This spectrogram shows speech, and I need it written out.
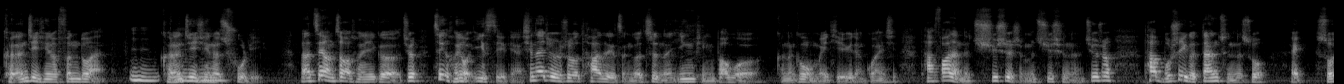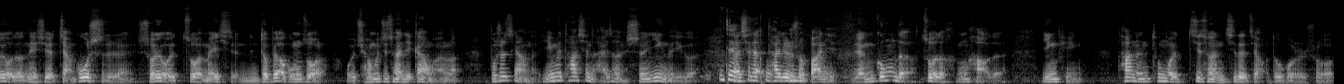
可能进行了分段，嗯，可能进行了处理，那这样造成一个，就是这个很有意思一点。现在就是说，它这个整个智能音频，包括可能跟我媒体也有点关系，它发展的趋势什么趋势呢？就是说，它不是一个单纯的说，哎，所有的那些讲故事的人，所有做媒体的人，你都不要工作了，我全部计算机干完了，不是这样的，因为它现在还是很生硬的一个。那现在它就是说，把你人工的做的很好的音频。它能通过计算机的角度，或者说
